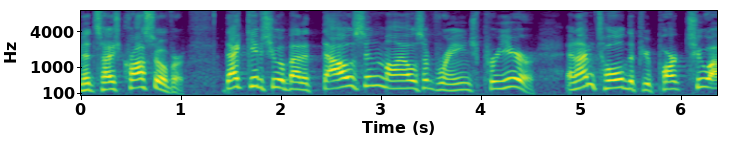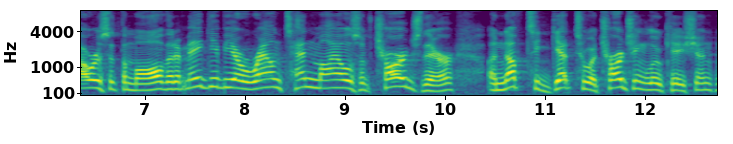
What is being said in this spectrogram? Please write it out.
midsize crossover. That gives you about a thousand miles of range per year. And I'm told if you park two hours at the mall, that it may give you around 10 miles of charge there, enough to get to a charging location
